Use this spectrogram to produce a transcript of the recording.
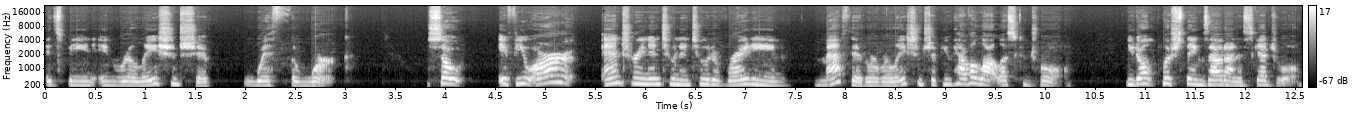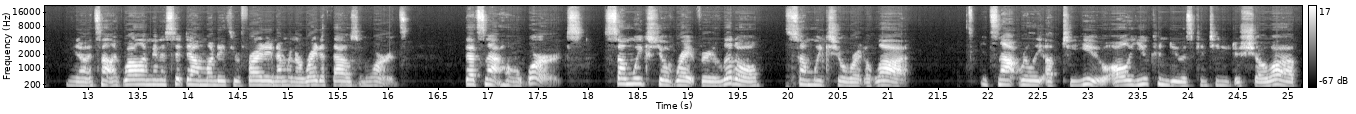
it's being in relationship with the work. So if you are entering into an intuitive writing method or relationship, you have a lot less control. You don't push things out on a schedule. You know, it's not like, well, I'm going to sit down Monday through Friday and I'm going to write a thousand words. That's not how it works. Some weeks you'll write very little, some weeks you'll write a lot. It's not really up to you. All you can do is continue to show up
